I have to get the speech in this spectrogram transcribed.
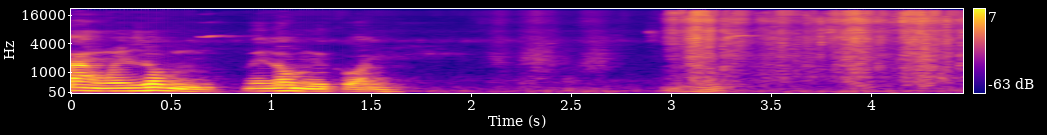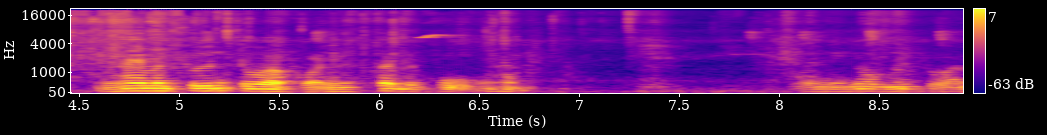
ตั้งไว้ร่มในร่มนี้ก่อนเดี๋ยวให้มันฟื้นตัวก่อนค่อยไปปลูกครับไว้ในร่มนี้ก่อน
